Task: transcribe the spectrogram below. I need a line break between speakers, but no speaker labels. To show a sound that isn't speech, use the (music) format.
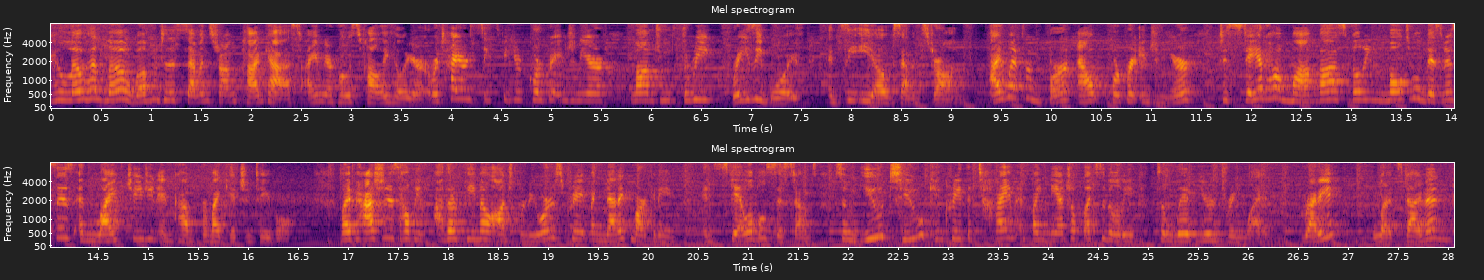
Hello, hello. Welcome to the Seven Strong podcast. I am your host, Holly Hillyer, a retired six figure corporate engineer, mom to three crazy boys, and CEO of Seven Strong. I went from burnt out corporate engineer to stay at home mom boss, building multiple businesses and life changing income from my kitchen table. My passion is helping other female entrepreneurs create magnetic marketing and scalable systems so you too can create the time and financial flexibility to live your dream life. Ready? Let's dive in.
